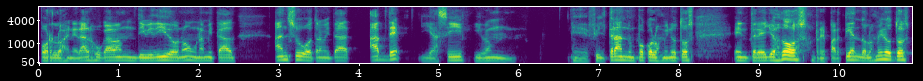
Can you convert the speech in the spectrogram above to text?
por lo general jugaban dividido, ¿no? Una mitad Ansu, otra mitad Abde y así iban eh, filtrando un poco los minutos entre ellos dos, repartiendo los minutos.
